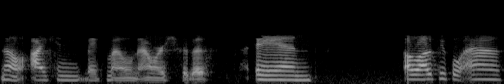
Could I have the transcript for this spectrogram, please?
No, I can make my own hours for this. And a lot of people ask,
